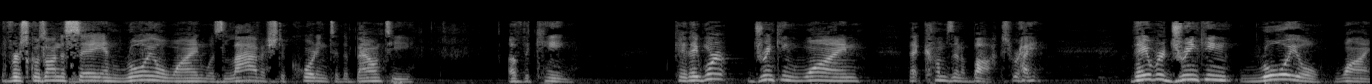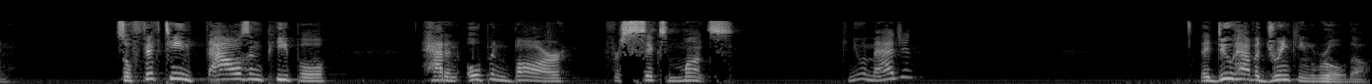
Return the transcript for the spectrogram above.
The verse goes on to say, and royal wine was lavished according to the bounty of the king. Okay, they weren't drinking wine that comes in a box, right? They were drinking royal wine. So 15,000 people had an open bar for six months. Can you imagine? They do have a drinking rule, though.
